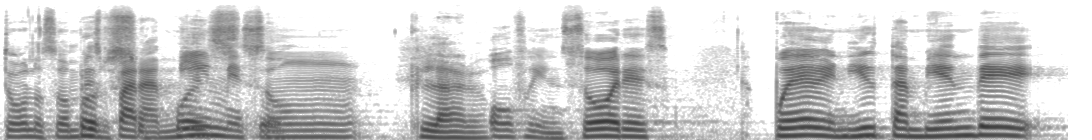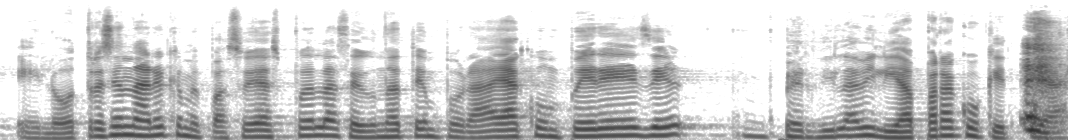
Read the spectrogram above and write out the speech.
todos los hombres Por para supuesto. mí me son Claro. ofensores. Puede venir también de el otro escenario que me pasó ya después de la segunda temporada ya con Pérez de perdí la habilidad para coquetear,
